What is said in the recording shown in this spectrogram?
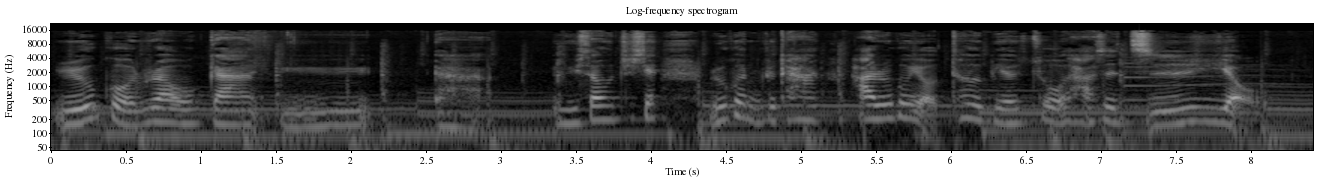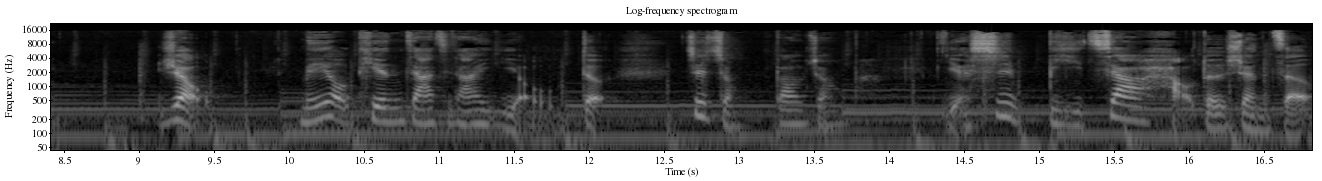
如果肉干鱼。啊，鱼松这些，如果你去看它，如果有特别做，它是只有肉，没有添加其他油的这种包装，也是比较好的选择。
